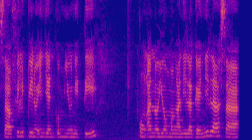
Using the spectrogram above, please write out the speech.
sa Filipino-Indian community kung ano yung mga nilagay nila sa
